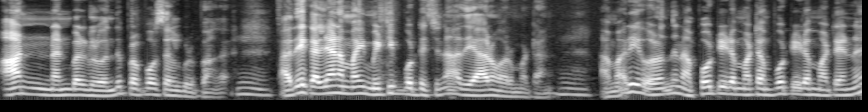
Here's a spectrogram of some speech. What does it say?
ஆண் நண்பர்கள் வந்து ப்ரப்போசல் கொடுப்பாங்க. அதே கல்யாணமாகி மெட்டி போட்டுச்சுன்னா அது யாரும் வர மாட்டாங்க. அது மாதிரி இவர் வந்து நான் போட்டியிட மாட்டேன் போட்டியிட மாட்டேன்னு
